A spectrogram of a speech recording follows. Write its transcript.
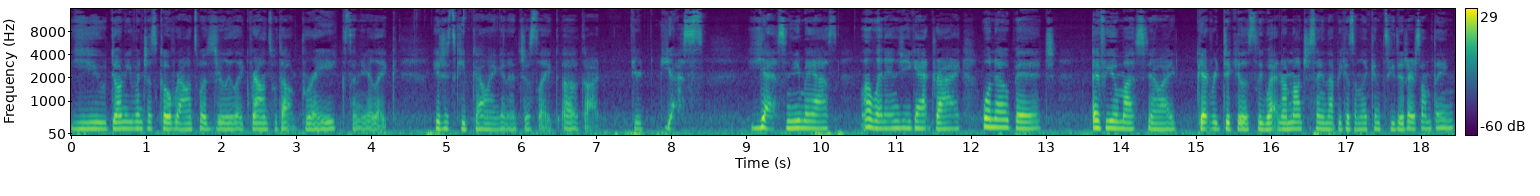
you don't even just go rounds, but it's really like rounds without breaks, and you're like, you just keep going, and it's just like, oh God, you're yes, yes. And you may ask, well, when did you get dry? Well, no, bitch. If you must know, I get ridiculously wet, and I'm not just saying that because I'm like conceited or something.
